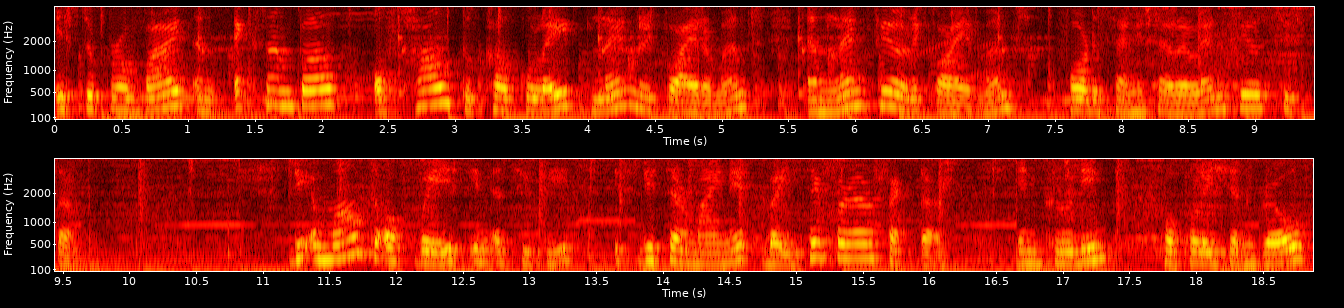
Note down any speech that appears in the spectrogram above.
is to provide an example of how to calculate land requirements and landfill requirements for the sanitary landfill system. The amount of waste in a city is determined by several factors, including population growth,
